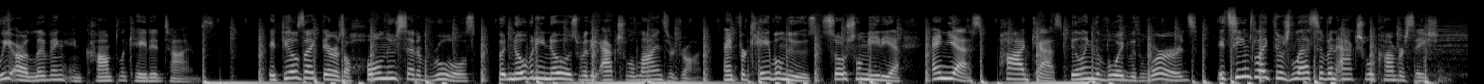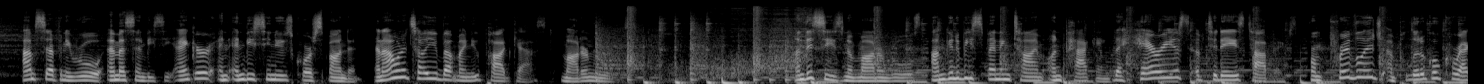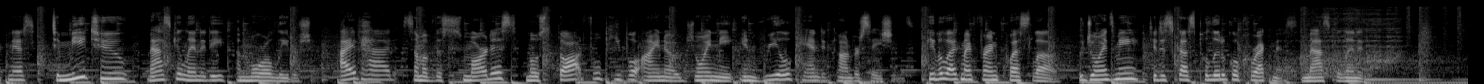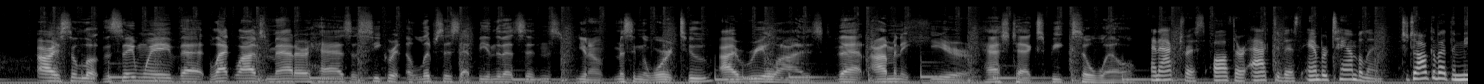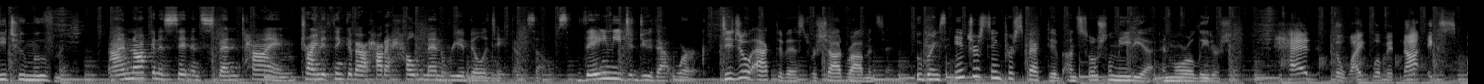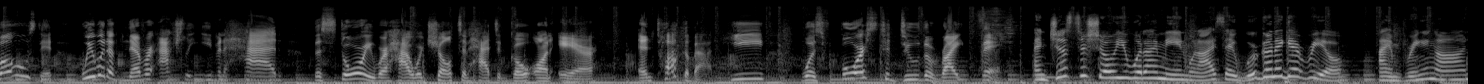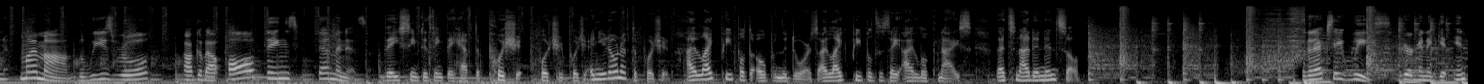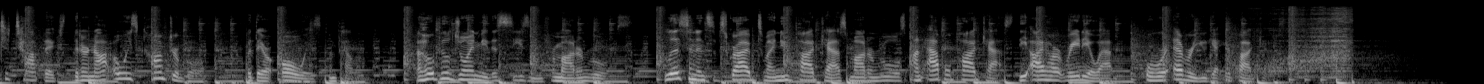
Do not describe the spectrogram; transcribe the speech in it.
We are living in complicated times. It feels like there is a whole new set of rules, but nobody knows where the actual lines are drawn. And for cable news, social media, and yes, podcasts filling the void with words, it seems like there's less of an actual conversation. I'm Stephanie Ruhle, MSNBC anchor and NBC News correspondent, and I want to tell you about my new podcast, Modern Rules. On this season of Modern Rules, I'm going to be spending time unpacking the hairiest of today's topics, from privilege and political correctness to Me Too, masculinity, and moral leadership. I've had some of the smartest, most thoughtful people I know join me in real candid conversations. People like my friend Questlove, who joins me to discuss political correctness and masculinity. All right, so look, the same way that Black Lives Matter has a secret ellipsis at the end of that sentence, you know, missing the word too, I realized that I'm going to hear hashtag speak so well. An actress, author, activist, Amber Tamblyn, to talk about the Me Too movement. I'm not going to sit and spend time trying to think about how to help men rehabilitate themselves. They need to do that work. Digital activist Rashad Robinson, who brings interesting perspective on social media and moral leadership. Had the white woman not exposed it, we would have never actually even had the story where Howard Schultz had had to go on air and talk about it. He was forced to do the right thing. And just to show you what I mean when I say we're gonna get real, I am bringing on my mom, Louise Ruhle, talk about all things feminism. They seem to think they have to push it, push it, push it, and you don't have to push it. I like people to open the doors. I like people to say, I look nice. That's not an insult. For the next eight weeks, we are going to get into topics that are not always comfortable, but they are always compelling. I hope you'll join me this season for Modern Rules. Listen and subscribe to my new podcast, Modern Rules, on Apple Podcasts, the iHeartRadio app, or wherever you get your podcasts.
